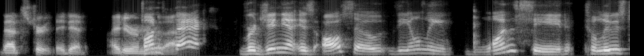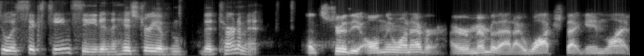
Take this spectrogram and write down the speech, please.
That's true. They did. I do remember that. Fun that. fact Virginia is also the only one seed to lose to a 16 seed in the history of the tournament. That's true. The only one ever. I remember that. I watched that game live.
